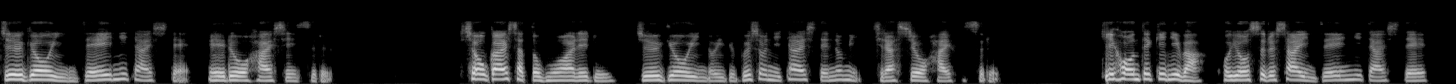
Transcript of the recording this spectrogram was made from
従業員全員に対してメールを配信する。障害者と思われる従業員のいる部署に対してのみチラシを配布する。基本的には雇用する社員全員に対して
